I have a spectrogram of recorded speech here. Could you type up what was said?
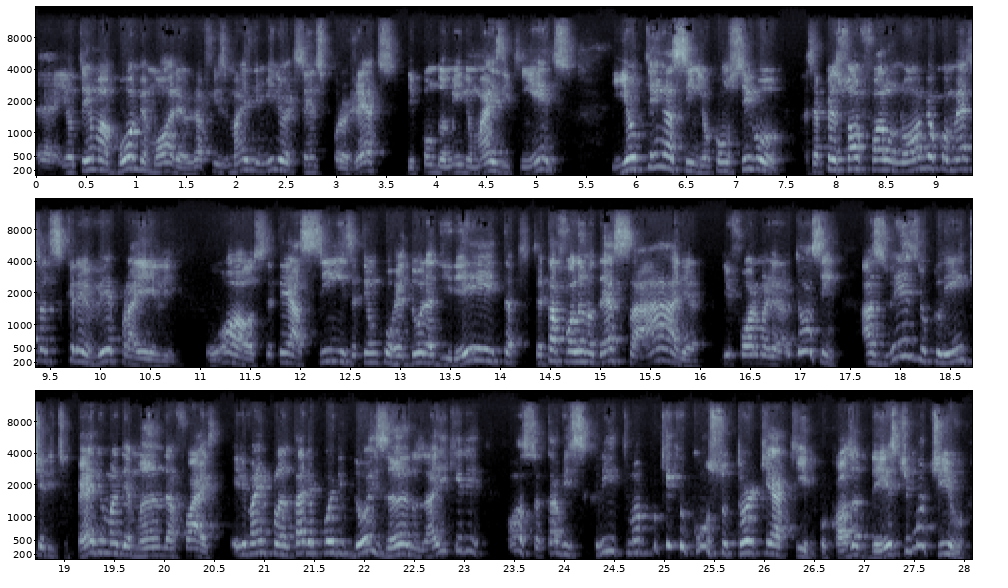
É, eu tenho uma boa memória, eu já fiz mais de 1.800 projetos de condomínio, mais de 500, e eu tenho assim, eu consigo, se a pessoa fala o nome, eu começo a descrever para ele ó, você tem assim, você tem um corredor à direita, você está falando dessa área de forma geral. Então, assim, às vezes o cliente ele te pede uma demanda, faz, ele vai implantar depois de dois anos, aí que ele, nossa, estava escrito, mas por que, que o consultor quer aqui? Por causa deste motivo.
